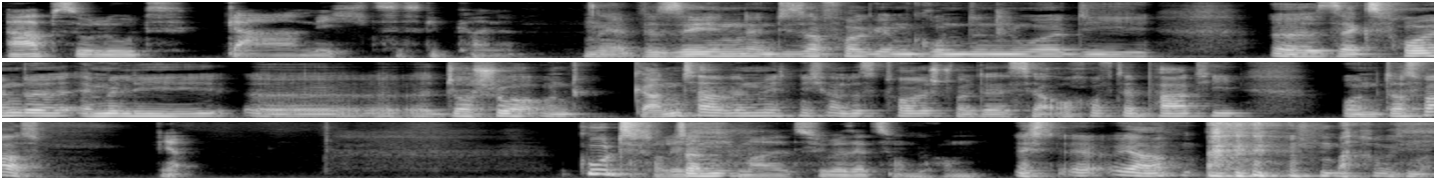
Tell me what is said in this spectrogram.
Absolut gar nichts. Es gibt keine. Nee, wir sehen in dieser Folge im Grunde nur die äh, sechs Freunde, Emily, äh, Joshua und Gunther, wenn mich nicht alles täuscht, weil der ist ja auch auf der Party. Und das war's. Ja. Gut, Soll ich dann. mal zur Übersetzung kommen? Ich, äh, ja, machen wir mal.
